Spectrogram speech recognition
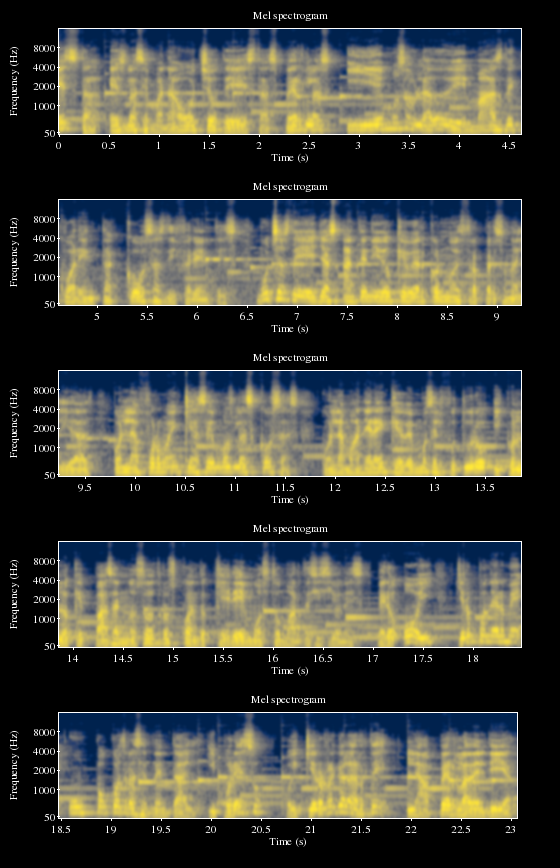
Esta es la semana 8 de estas perlas y hemos hablado de más de 40 cosas diferentes. Muchas de ellas han tenido que ver con nuestra personalidad, con la forma en que hacemos las cosas, con la manera en que vemos el futuro y con lo que pasa en nosotros cuando queremos tomar decisiones. Pero hoy quiero ponerme un poco trascendental y por eso hoy quiero regalarte la perla del día.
